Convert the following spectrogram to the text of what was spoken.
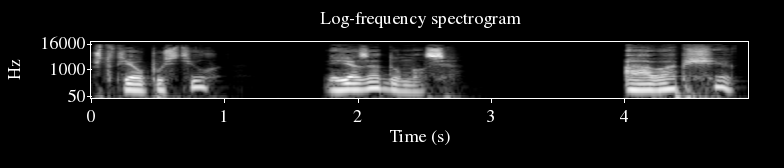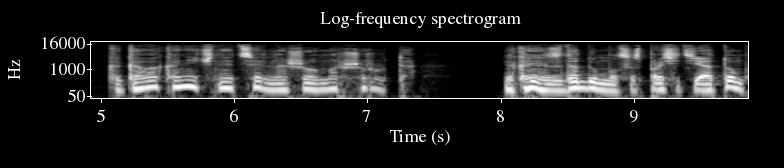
что-то я упустил? Я задумался. А вообще, какова конечная цель нашего маршрута? Наконец додумался спросить я о том,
